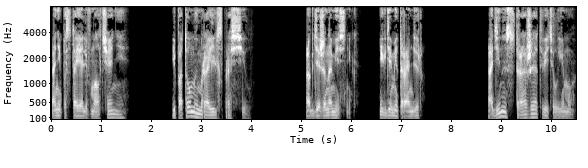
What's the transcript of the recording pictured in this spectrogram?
Они постояли в молчании, и потом Имраиль спросил, «А где же наместник? И где Митрандер?» Один из стражей ответил ему.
